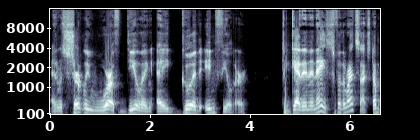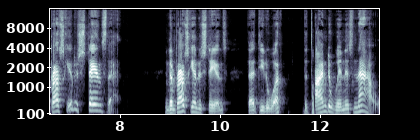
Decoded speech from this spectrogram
And it was certainly worth dealing a good infielder to get in an ace for the Red Sox. Dombrowski understands that. And Dombrowski understands that, you know what? The time to win is now.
